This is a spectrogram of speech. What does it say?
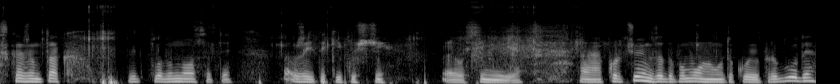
скажімо так, відплодоносити. Та вже і такі кущі е, осінні є. Е, Корчуємо за допомогою такої приблуди.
